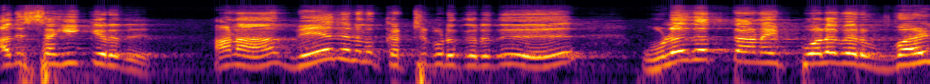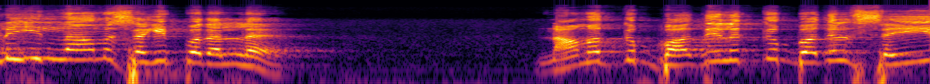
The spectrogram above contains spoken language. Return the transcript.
அது சகிக்கிறது. ஆனால் வேதம் நமக்கு கற்றுக் கொடுக்கிறது உலகத்தானை போல வேறு வழி இல்லாமல் சகிப்பதல்ல. நமக்கு பதிலுக்கு பதில் செய்ய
